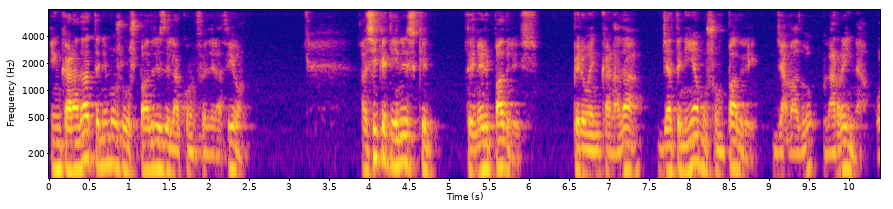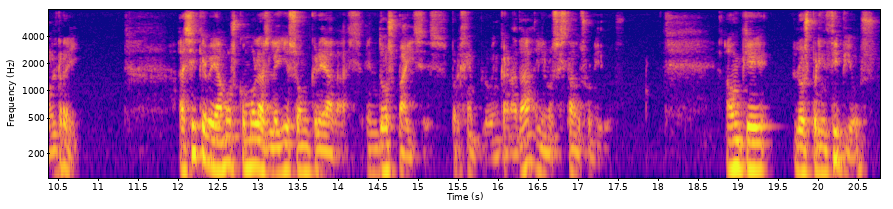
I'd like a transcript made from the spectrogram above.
En Canadá tenemos los padres de la Confederación. Así que tienes que tener padres, pero en Canadá ya teníamos un padre llamado la reina o el rey. Así que veamos cómo las leyes son creadas en dos países, por ejemplo, en Canadá y en los Estados Unidos. Aunque los principios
